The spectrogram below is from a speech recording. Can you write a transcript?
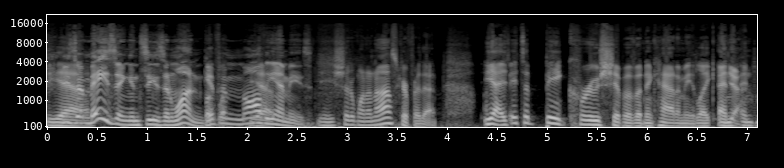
yeah. Amazing in season one. Give him all the Emmys. He should have won an Oscar for that. Yeah, it's a big cruise ship of an academy. Like, and Yeah. and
